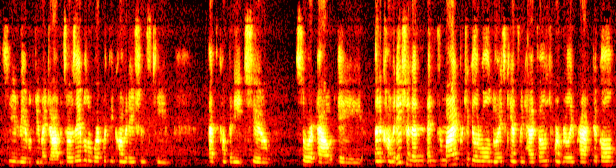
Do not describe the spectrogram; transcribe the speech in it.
continue to be able to do my job. And so I was able to work with the accommodations team at the company to sort out a an accommodation. And, and for my particular role, noise canceling headphones weren't really practical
